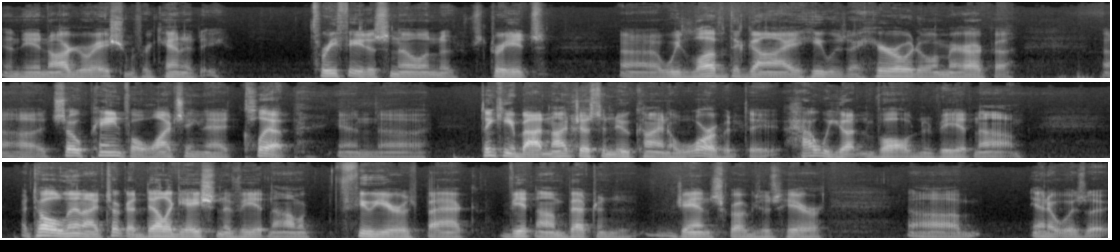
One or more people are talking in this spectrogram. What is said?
in the inauguration for Kennedy. Three feet of snow in the streets. Uh, we loved the guy. He was a hero to America. Uh, it's so painful watching that clip and uh, thinking about not just a new kind of war, but the, how we got involved in Vietnam. I told Lynn I took a delegation to Vietnam a few years back. Vietnam veterans, Jan Scruggs is here. Um, and it was, a,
